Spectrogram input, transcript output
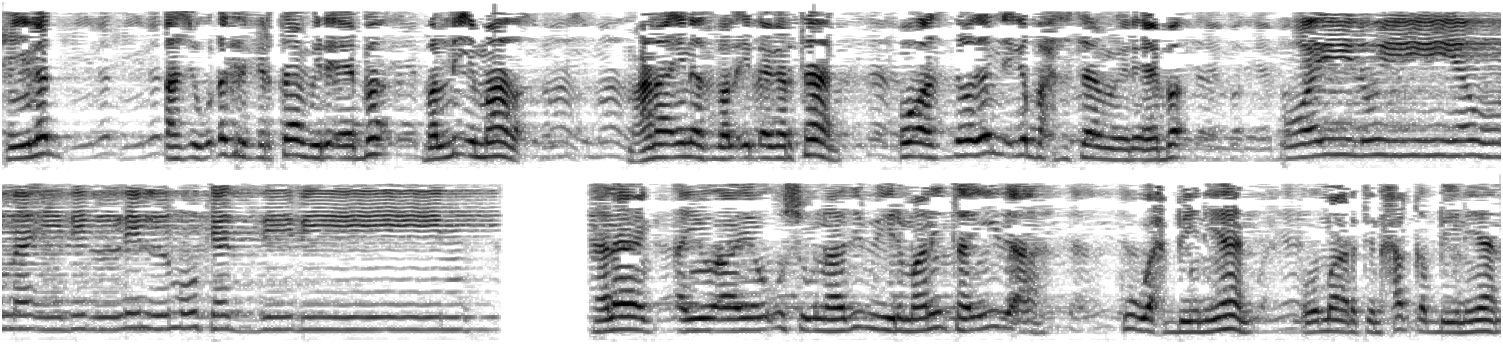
xiilad aas igu dhagri kartaan buu yidhi eebba bal imaada. Macnaha inaas bal i dhagartaan oo aas doodan iga baxsataan buu yidhi eebba ويل يومئذ للمكذبين halaag ayuu aayo u sugnaaday buu yidhi maalintaa iida ah kuwa wax beeniyaan oo maaragtin xaqa beeniyaan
